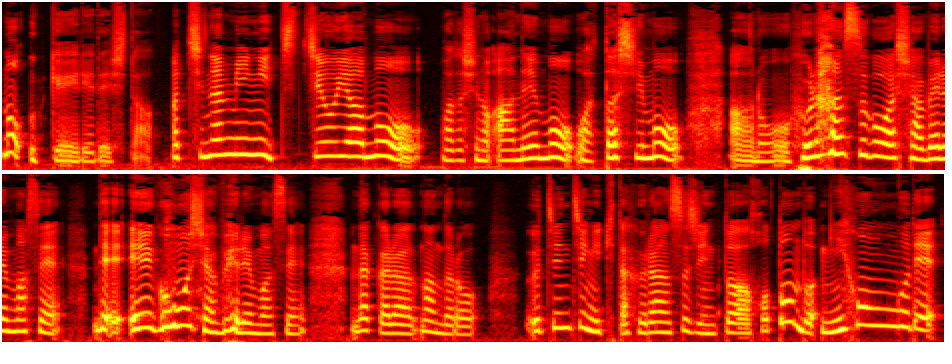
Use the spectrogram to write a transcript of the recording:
の受け入れでした。まあ、ちなみに父親も私の姉も私もあのフランス語は喋れません。で、英語も喋れません。だからなんだろう。うちんちに来たフランス人とはほとんど日本語で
